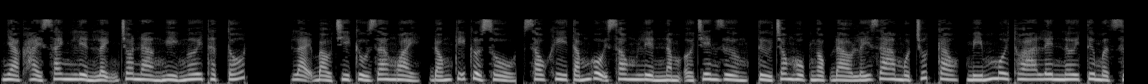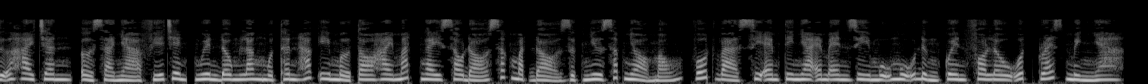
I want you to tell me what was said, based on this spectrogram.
Nhạc hải xanh liền lệnh cho nàng nghỉ ngơi thật tốt. Lại bảo trì cửu ra ngoài, đóng kỹ cửa sổ, sau khi tắm gội xong liền nằm ở trên giường, từ trong hộp ngọc đào lấy ra một chút cao, mím môi thoa lên nơi tư mật giữa hai chân, ở xà nhà phía trên, Nguyên Đông Lăng một thân hắc y mở to hai mắt, ngay sau đó sắc mặt đỏ rực như sắp nhỏ máu, vốt và CMT nha MNG mũ mũ đừng quên follow WordPress mình nha.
